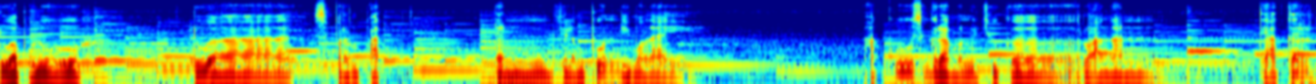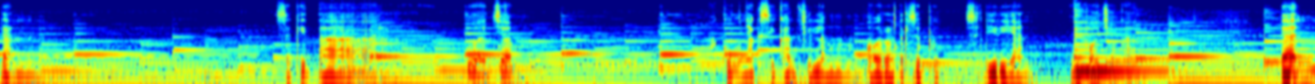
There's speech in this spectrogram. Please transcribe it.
22 seperempat dan film pun dimulai. Aku segera menuju ke ruangan teater dan sekitar dua jam aku menyaksikan film horor tersebut sendirian di pojokan dan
